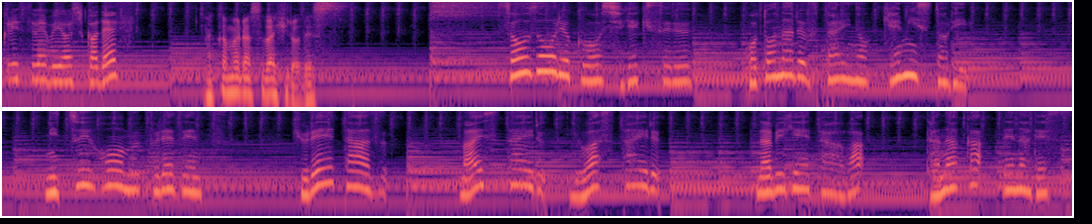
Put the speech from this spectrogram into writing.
クリスウェブよしこです。中村貞弘です。想像力を刺激する異なる二人のケミストリー。三井ホームプレゼンツキュレーターズ。マイスタイルユアスタイル。ナビゲーターは田中れなです。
